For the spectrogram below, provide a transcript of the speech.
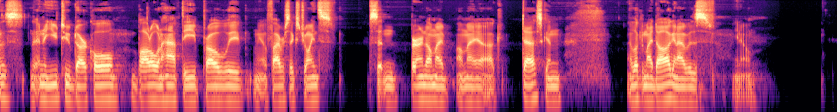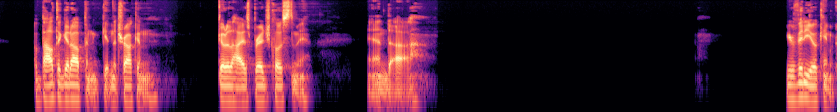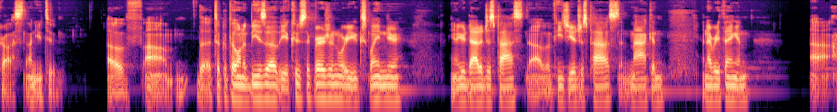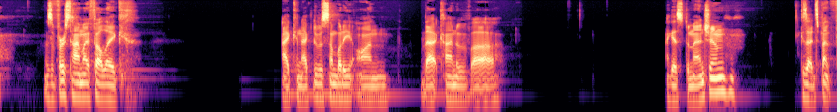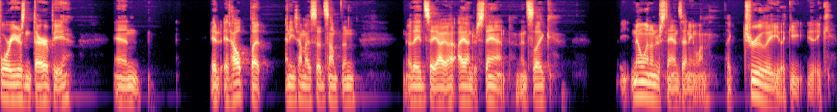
was in a YouTube dark hole bottle and a half deep probably you know five or six joints sitting burned on my on my uh, desk. And I looked at my dog and I was you know about to get up and get in the truck and go to the highest bridge close to me. And uh your video came across on YouTube of um, the took a pill in Ibiza, the acoustic version where you explain your, you know, your dad had just passed, uh, Avicii had just passed, and Mac and and everything, and uh, it was the first time I felt like I connected with somebody on that kind of, uh, I guess, dimension, because I'd spent four years in therapy, and it, it helped, but anytime I said something, you know, they'd say, I, I understand. And it's like, no one understands anyone. Like truly, like, you, like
